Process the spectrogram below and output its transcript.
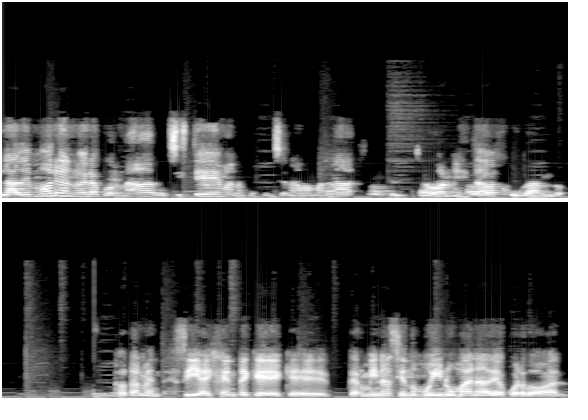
la demora no era por nada del sistema, no funcionaba más nada. El chabón estaba jugando. Totalmente. Sí, hay gente que, termina siendo muy inhumana de acuerdo al,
